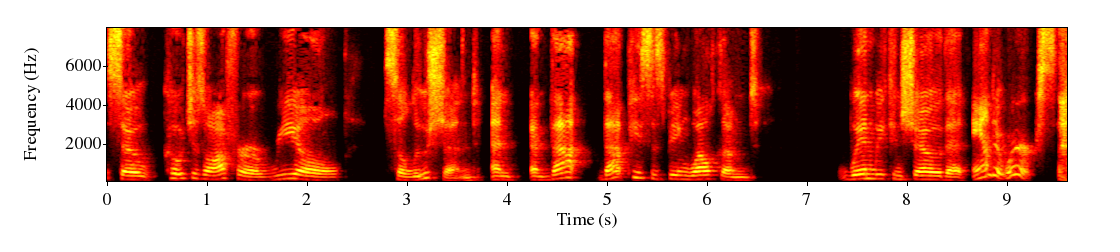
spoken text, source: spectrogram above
So coaches offer a real solution and and that that piece is being welcomed when we can show that and it works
